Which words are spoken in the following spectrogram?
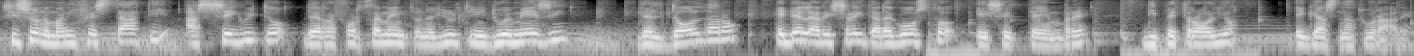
si sono manifestati a seguito del rafforzamento negli ultimi due mesi del dollaro e della risalita d'agosto e settembre di petrolio e gas naturale.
